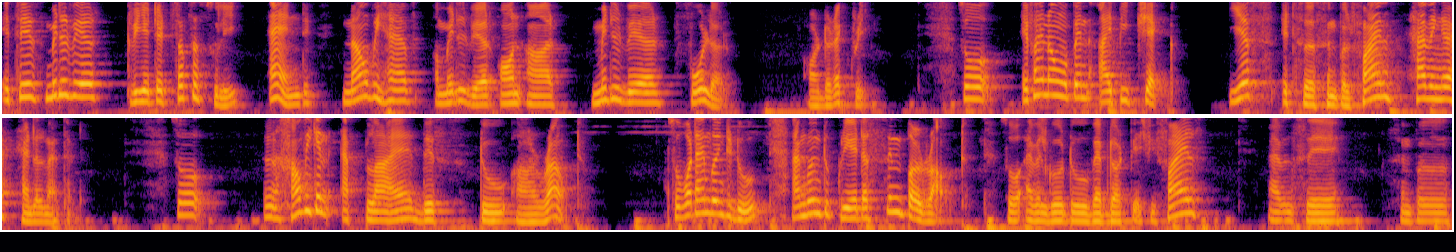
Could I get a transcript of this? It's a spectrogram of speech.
it says middleware created successfully and now we have a middleware on our middleware folder or directory. So if I now open IP check, yes, it's a simple file having a handle method. So how we can apply this to our route? So what I'm going to do, I'm going to create a simple route. So I will go to web.php file. I will say simple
